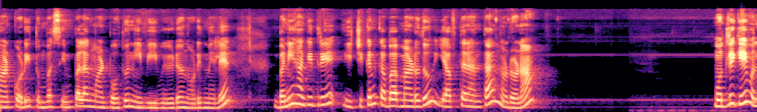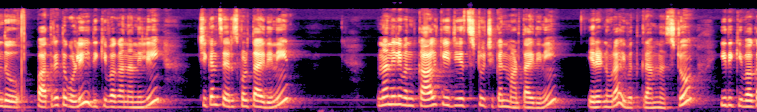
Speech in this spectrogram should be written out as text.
ಮಾಡಿಕೊಡಿ, ತುಂಬ ಸಿಂಪಲಾಗಿ ಮಾಡ್ಬೋದು. ನೀವು ಈ ವಿಡಿಯೋ ನೋಡಿದ ಮೇಲೆ ಬನ್ನಿ, ಹಾಗಿದ್ರೆ ಈ ಚಿಕನ್ ಕಬಾಬ್ ಮಾಡೋದು ಯಾವ ಥರ ಅಂತ ನೋಡೋಣ. ಮೊದಲಿಗೆ ಒಂದು ಪಾತ್ರೆ ತಗೊಳ್ಳಿ, ಇದಕ್ಕೆ ಇವಾಗ ನಾನಿಲ್ಲಿ ಚಿಕನ್ ಸೇರಿಸ್ಕೊಳ್ತಾ ಇದ್ದೀನಿ. ನಾನಿಲ್ಲಿ ಒಂದು ಕಾಲು ಕೆ ಜಿಯಷ್ಟು ಚಿಕನ್ ಮಾಡ್ತಾಯಿದ್ದೀನಿ ಎರಡು ನೂರ ಐವತ್ತು ಗ್ರಾಮ್ನಷ್ಟು. ಇದಕ್ಕೆ ಇವಾಗ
